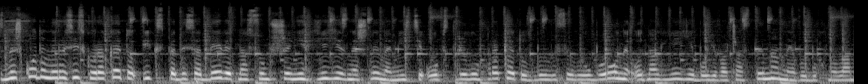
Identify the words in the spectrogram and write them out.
Знешкодили російську ракету Х-59 на Сумщині. Її знайшли на місці обстрілу. Ракету збили сили оборони, однак її бойова частина не вибухнула.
